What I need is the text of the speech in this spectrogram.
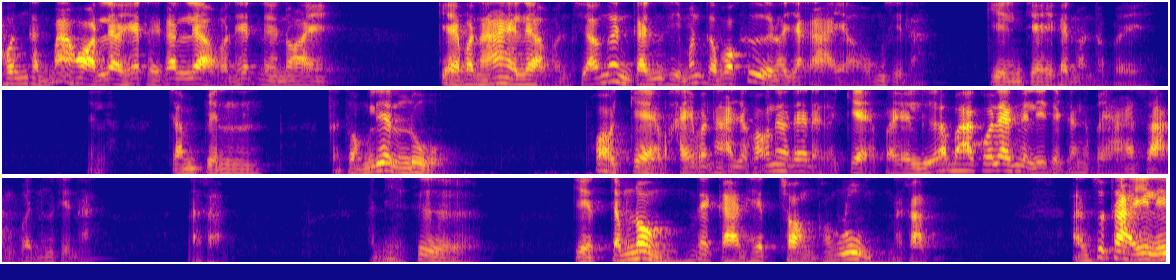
เพิ่นคันมาฮอดแล้วเฮ็ดให้กันแล้วเพิ่นเฮ็ดน้อยๆแก้ปัญหาให้แล้วเพิ่นเสียเงินกันจังซี่มันก็บ่คือนะอยากอายเอาจังซี่นะเกรงใจกันมันต่อไปนี่แหละจำเป็นก็ต้องเรียนรู้พ่อแก้ไขปัญหาเจ้าของแนวได้ก็แก้ไปเหลือบาก็แรงนี่ลีก็จังไปหาสร้างเพิ่นจังซี่นะนะครับ อันนี้คือเจตจำนงในการเฮ็ดช่องของลุงนะครับ อันสุดท้ายอีหลี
